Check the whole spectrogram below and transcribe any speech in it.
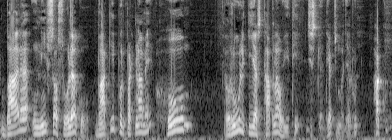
बारह 1916 को बांकीपुर पटना में होम रूल की स्थापना हुई थी, जिसके अध्यक्ष मजरुल हक हुए।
